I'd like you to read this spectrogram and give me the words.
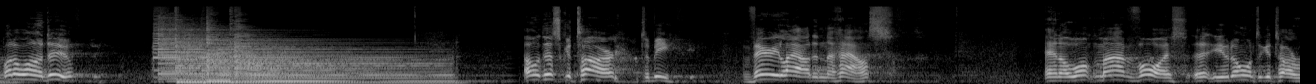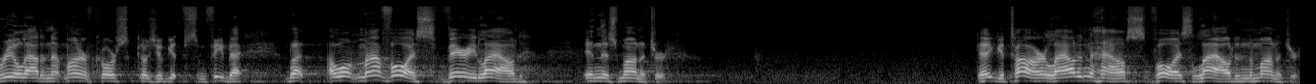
What I want to do, I want this guitar to be very loud in the house. And I want my voice, uh, you don't want the guitar real loud in that monitor, of course, because you'll get some feedback. But I want my voice very loud in this monitor. Okay, guitar loud in the house, voice loud in the monitor.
